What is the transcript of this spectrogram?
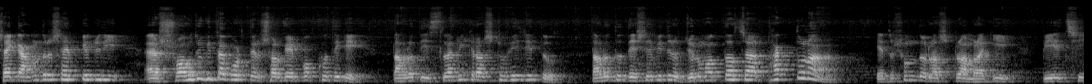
শেখ আহমদুল সাহেবকে যদি সহযোগিতা করতেন সরকারের পক্ষ থেকে, তাহলে তো ইসলামিক রাষ্ট্র হয়ে যেত। তাহলে তো দেশের ভিতরে জুলুম, অত্যাচার থাকতো না। এত সুন্দর রাষ্ট্র আমরা কি পেয়েছি?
